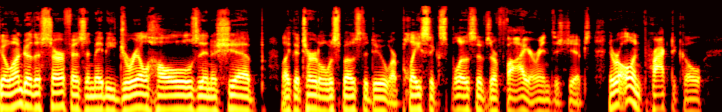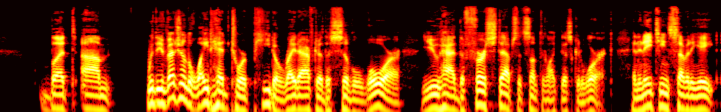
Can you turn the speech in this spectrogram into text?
go under the surface and maybe drill holes in a ship like the turtle was supposed to do or place explosives or fire into ships. They were all impractical, but um, with the invention of the Whitehead torpedo right after the Civil War, you had the first steps that something like this could work. And in 1878,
